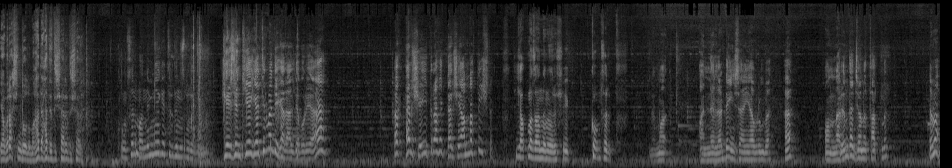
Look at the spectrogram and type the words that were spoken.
Ya bırak şimdi oğlumu. Hadi hadi dışarı dışarı. Komiserim annemi niye getirdiniz buraya? Gezintiye getirmedik herhalde buraya ha? Bak her şeyi itiraf etti, her şeyi anlattı işte. Yapmaz annem öyle şey komiserim. Ama anneler de insan yavrum be. Ha? Onların da canı tatlı. Değil mi?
